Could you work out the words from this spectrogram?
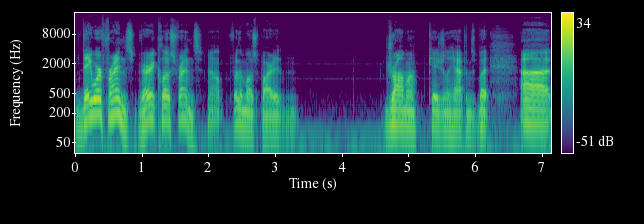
they were friends, very close friends. Well, for the most part, it, drama occasionally happens, but uh,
